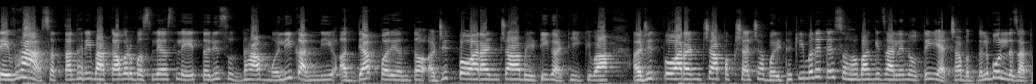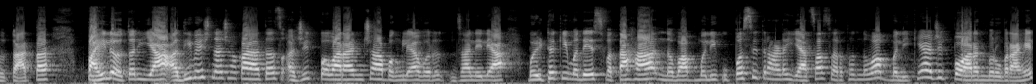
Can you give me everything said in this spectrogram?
तेव्हा सत्ताधारी बाकावर बसले असले तरी सुद्धा मलिकांनी अद्यापपर्यंत अजित पवारांच्या भेटीगाठी किंवा अजित पवारांच्या पक्षाच्या बैठकीमध्ये ते सहभागी झाले नव्हते याच्याबद्दल बोललं जात होतं. आता पाहिलं तर या अधिवेशनाच्या काळातच अजित पवारांच्या बंगल्यावर झालेल्या बैठकीमध्ये स्वतः नवाब मलिक उपस्थित राहणं याचाच अर्थ नवाब मलिक हे अजित पवारांबरोबर आहेत.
